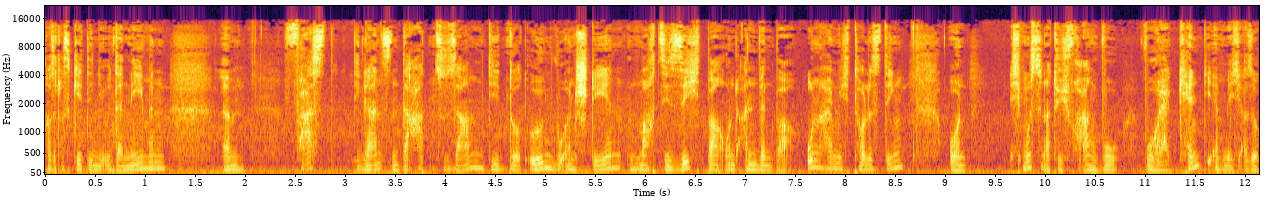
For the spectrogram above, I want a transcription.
also das geht in die Unternehmen, ähm, fasst die ganzen Daten zusammen, die dort irgendwo entstehen und macht sie sichtbar und anwendbar. Unheimlich tolles Ding und ich musste natürlich fragen, wo, woher kennt ihr mich? Also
